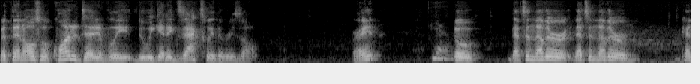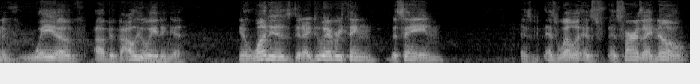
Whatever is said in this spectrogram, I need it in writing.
But then also quantitatively, do we get exactly the result? Right? Yeah. So that's another that's another kind of way of of evaluating it. You know, one is did I do everything the same as as well as as far as I know?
